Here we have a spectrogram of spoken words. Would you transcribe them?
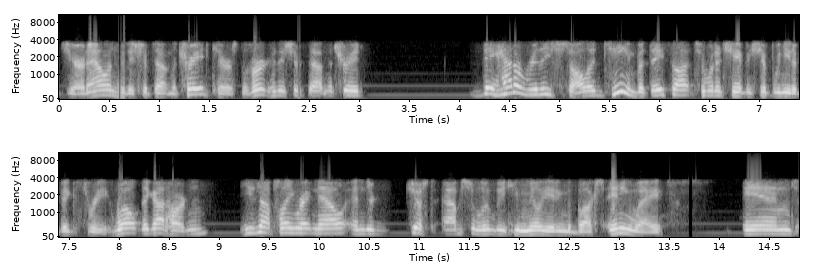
Jarrett Allen, who they shipped out in the trade, Caris LeVert, who they shipped out in the trade. They had a really solid team, but they thought to win a championship we need a big three. Well, they got Harden. He's not playing right now, and they're just absolutely humiliating the Bucks anyway. And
